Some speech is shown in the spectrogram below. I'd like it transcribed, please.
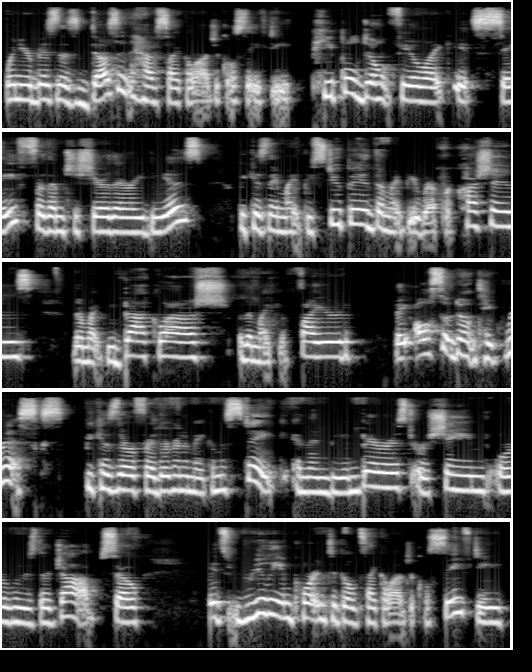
When your business doesn't have psychological safety, people don't feel like it's safe for them to share their ideas because they might be stupid. There might be repercussions. There might be backlash. They might get fired. They also don't take risks because they're afraid they're going to make a mistake and then be embarrassed or ashamed or lose their job. So it's really important to build psychological safety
